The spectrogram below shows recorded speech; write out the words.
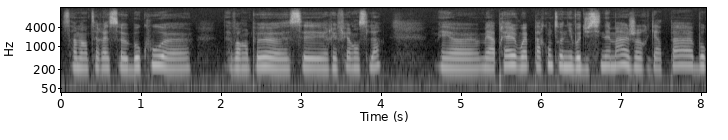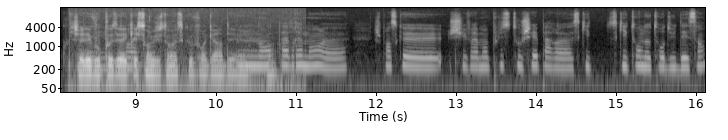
ça m'intéresse beaucoup d'avoir un peu ces références-là. Mais, mais, après, ouais, par contre, au niveau du cinéma, je regarde pas beaucoup. J'allais vous poser la question justement, est-ce que vous regardez non, pas vraiment. je pense que je suis vraiment plus touchée par ce, qui, ce qui tourne autour du dessin.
